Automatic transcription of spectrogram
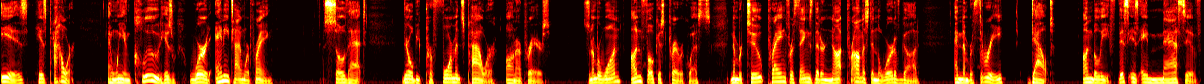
is his power and we include his word anytime we're praying, so that there will be performance power on our prayers. So, number one, unfocused prayer requests. Number two, praying for things that are not promised in the Word of God. And number three, doubt, unbelief. This is a massive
